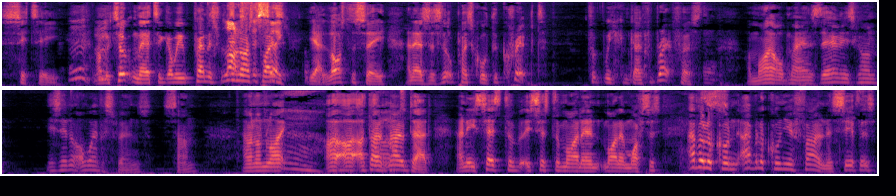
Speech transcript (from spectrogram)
city, and we took them there to go. We found this really Mm-hmm. Lots nice place. see. Yeah, lots to see. And there's this little place called the Crypt, for, where you can go for breakfast. And my old man's there, and he's gone. Is there not a Wetherspoons, son? And I'm like, Oh, I, I, don't know, Dad. And he says to he says to my then my then wife says, have a look on have a look on your phone and see if there's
